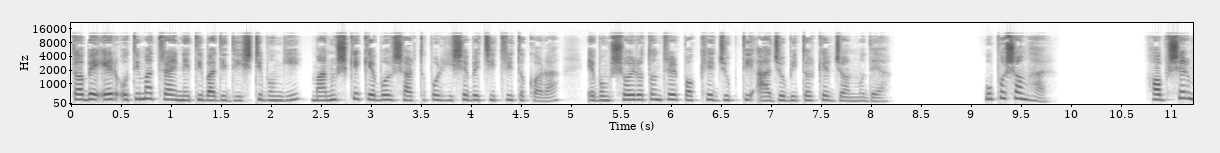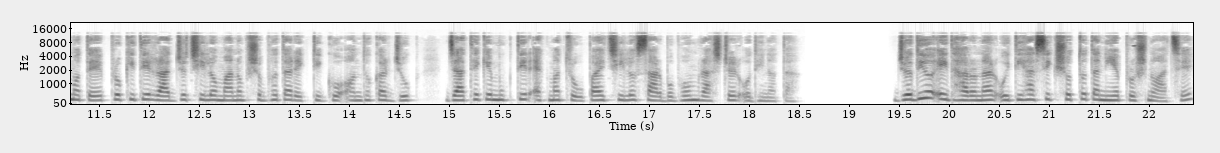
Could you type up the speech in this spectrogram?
তবে এর অতিমাত্রায় নেতিবাদী দৃষ্টিভঙ্গি, মানুষকে কেবল স্বার্থপর হিসেবে চিত্রিত করা এবং স্বৈরতন্ত্রের পক্ষে যুক্তি আজও বিতর্কের জন্ম দেয়া। উপসংহার হবসের মতে প্রকৃতির রাজ্য ছিল মানব সভ্যতার একটি গো অন্ধকার যুগ, যা থেকে মুক্তির একমাত্র উপায় ছিল সার্বভৌম রাষ্ট্রের অধীনতা। যদিও এই ধারণার ঐতিহাসিক সত্যতা নিয়ে প্রশ্ন আছে,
